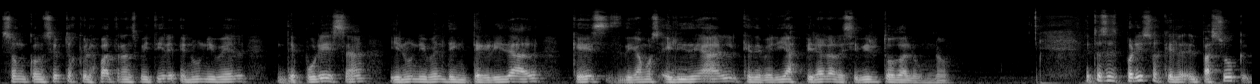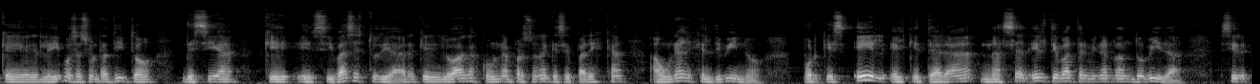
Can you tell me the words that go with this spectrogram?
son conceptos que los va a transmitir en un nivel de pureza y en un nivel de integridad que es, digamos, el ideal que debería aspirar a recibir todo alumno. Entonces, por eso es que el, el pasuk que leímos hace un ratito decía que eh, si vas a estudiar, que lo hagas con una persona que se parezca a un ángel divino, porque es Él el que te hará nacer, Él te va a terminar dando vida. Es decir,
